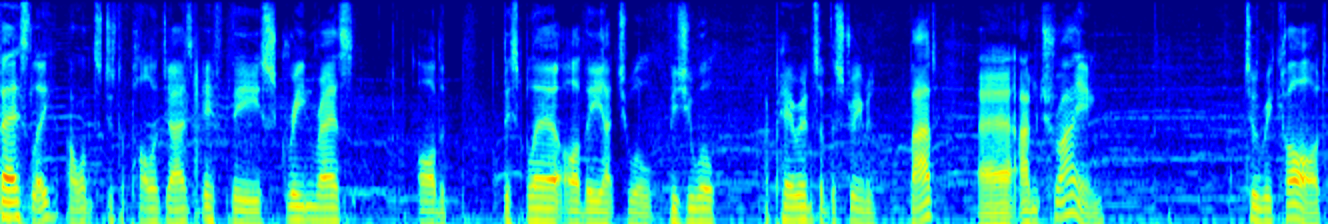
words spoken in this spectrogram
Firstly, I want to just apologise if the screen res or the display or the actual visual appearance of the stream is bad. Uh, I'm trying to record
